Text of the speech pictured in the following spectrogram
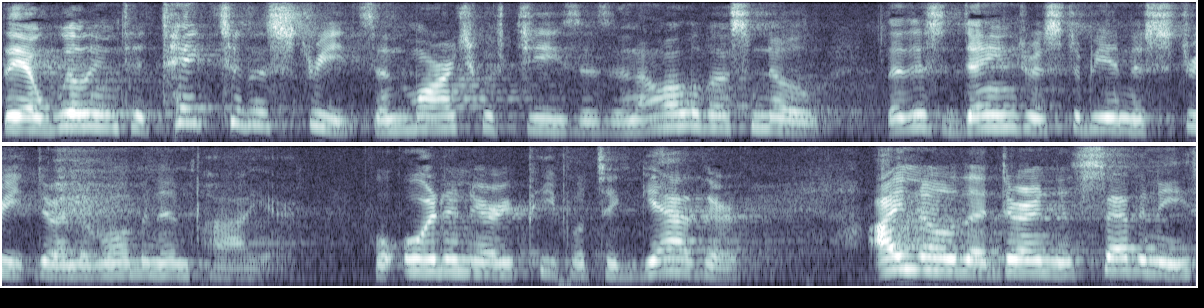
they are willing to take to the streets and march with Jesus. And all of us know that it's dangerous to be in the street during the Roman Empire for ordinary people to gather. I know that during the 70s,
